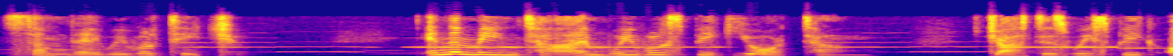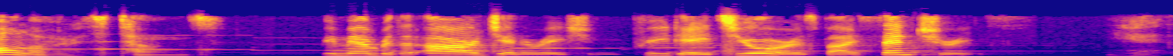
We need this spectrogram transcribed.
Someday we will teach you. In the meantime, we will speak your tongue, just as we speak Oliver's tongues. Remember that our generation predates yours by centuries. Yes.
